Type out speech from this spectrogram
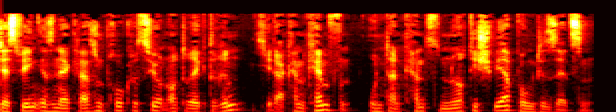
deswegen ist in der Klassenprogression auch direkt drin, jeder kann kämpfen. Und dann kannst du nur noch die Schwerpunkte setzen.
